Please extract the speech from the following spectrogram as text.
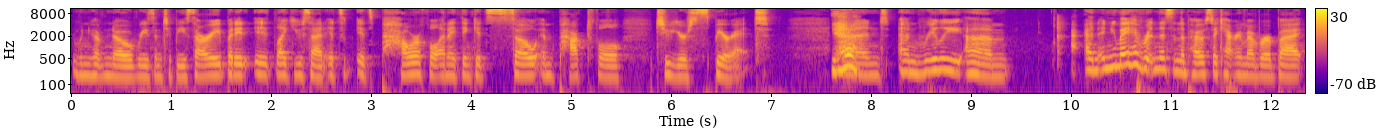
when you have no reason to be sorry but it, it like you said it's it's powerful and i think it's so impactful to your spirit yeah. and and really um and, and you may have written this in the post, I can't remember, but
